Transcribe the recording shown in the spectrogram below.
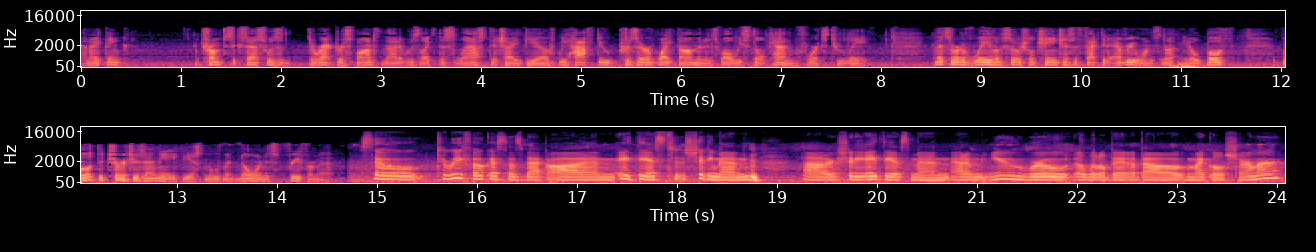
And I think Trump's success was a direct response to that. It was like this last ditch idea of we have to preserve white dominance while we still can before it's too late. And that sort of wave of social change has affected everyone. It's not, you know, both both the churches and the atheist movement. No one is free from it. So to refocus us back on atheist shitty men. uh, or shitty atheist men. Adam, you wrote a little bit about Michael Shermer,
